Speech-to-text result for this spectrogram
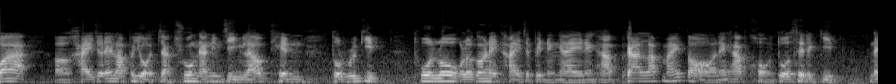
ว่าใครจะได้รับประโยชน์จากช่วงนั้นจริง ๆ แล้วเทรนตัวธุรกิจทั่วโลกแล้วก็ในไทยจะเป็นยังไงนะครับการรับไม้ต่อนะครับของตัวเศรษฐกิจ ใน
